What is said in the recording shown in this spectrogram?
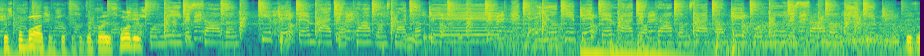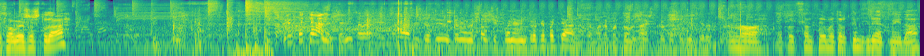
Щас побачимо, що це сука. Keep Ти засовуєш аж туди? Він потягнеться, він саме кажуть, що ти все одно стопчик, поняв, він трохи потягнеться, може потім, знаєш, трохи тобі ще розкрити. Ну, а тут сантиметр конкретний, да?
